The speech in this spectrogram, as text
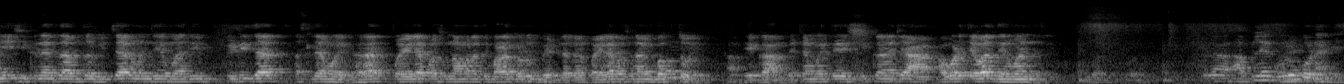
ही शिकण्याचा आमचा विचार म्हणजे माझी पिढी जात असल्यामुळे घरात पहिल्यापासून आम्हाला ते बाळकडूच भेटलं. कारण पहिल्यापासून आम्ही बघतोय हा. हे काम. त्याच्यामुळे ते शिकण्याची आवड तेव्हाच निर्माण झाली. आपले गुरु कोण आहेत?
